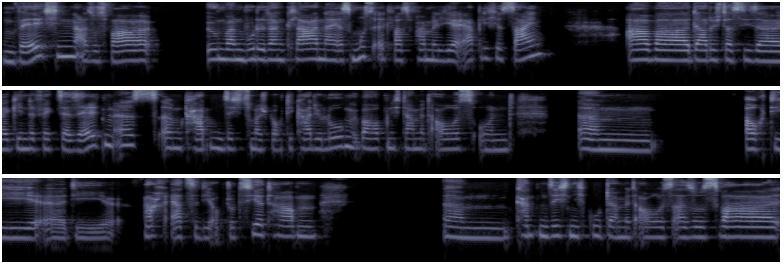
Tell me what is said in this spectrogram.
um welchen. Also es war, irgendwann wurde dann klar, naja, es muss etwas familiär erbliches sein. Aber dadurch, dass dieser Gendefekt sehr selten ist, ähm, kannten sich zum Beispiel auch die Kardiologen überhaupt nicht damit aus und ähm, auch die, äh, die Fachärzte, die obduziert haben, ähm, kannten sich nicht gut damit aus. Also es war,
